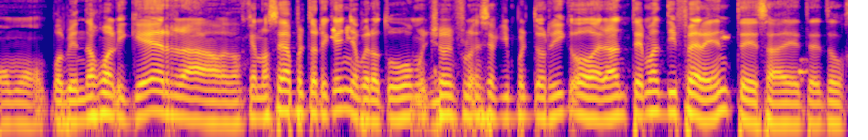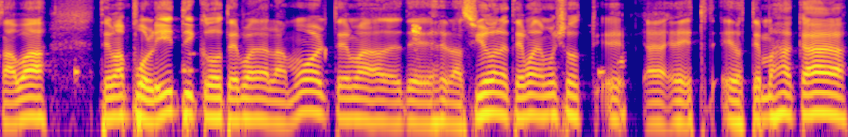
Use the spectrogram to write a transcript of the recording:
como volviendo a Juan y Guerra, aunque no sea puertorriqueño, pero tuvo mucha influencia aquí en Puerto Rico, eran temas diferentes, ¿sabes? Te tocaba temas políticos, temas del amor, temas de, relaciones, temas de muchos... Eh, eh, eh, los temas acá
